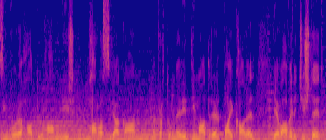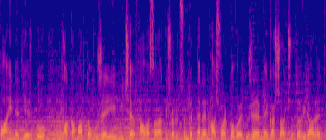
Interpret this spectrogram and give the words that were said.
զինվորը հանուն իր փառասիրական նկարտումների դիմադրել, պայքարել եւ ավելի ճիշտ է այդ պահին այդ երկու հակամարտող ուժերի միջև հավասարակշռություն գտնել այն հաշվարկով, որ այդ ուժերը մեկա շատ շուտով իրար հետ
